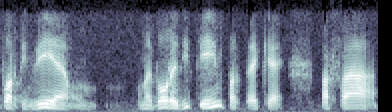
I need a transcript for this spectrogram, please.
portano via un, un errore di team perché per fare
